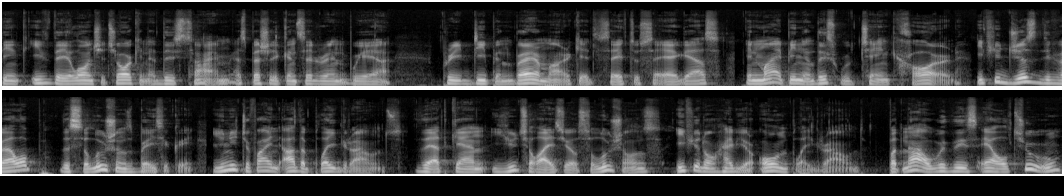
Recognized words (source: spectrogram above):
Think if they launch a token at this time, especially considering we are pretty deep in bear market, safe to say I guess, in my opinion this would tank hard. If you just develop the solutions basically, you need to find other playgrounds that can utilize your solutions if you don't have your own playground. But now with this L2,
